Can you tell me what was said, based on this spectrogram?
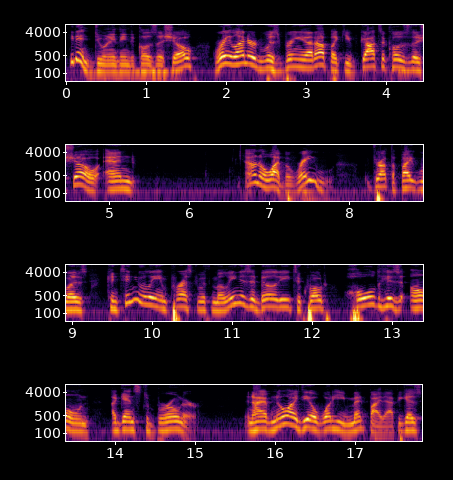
he didn't do anything to close the show. Ray Leonard was bringing that up, like you've got to close the show, and I don't know why, but Ray throughout the fight was continually impressed with Molina's ability to quote hold his own against Broner. And I have no idea what he meant by that because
